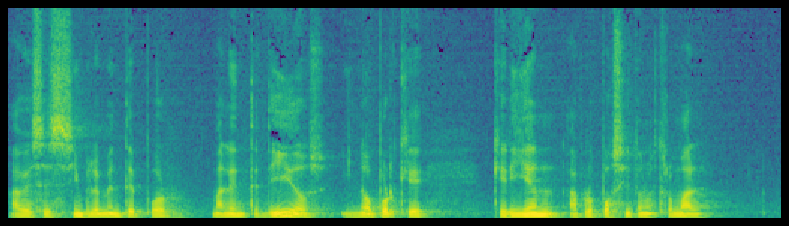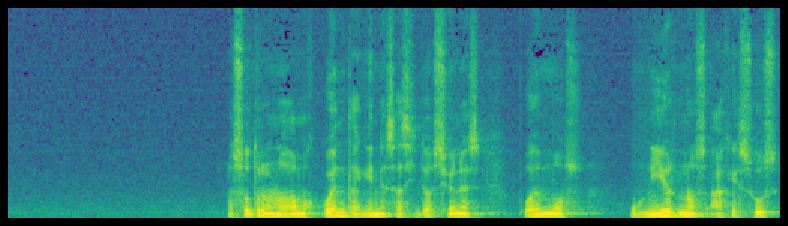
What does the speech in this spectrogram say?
a veces simplemente por malentendidos y no porque querían a propósito nuestro mal. Nosotros nos damos cuenta que en esas situaciones podemos unirnos a Jesús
